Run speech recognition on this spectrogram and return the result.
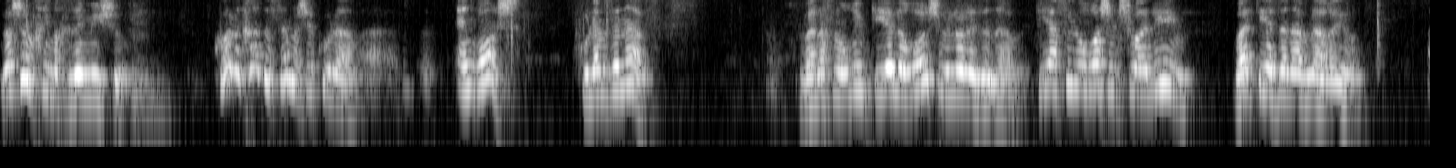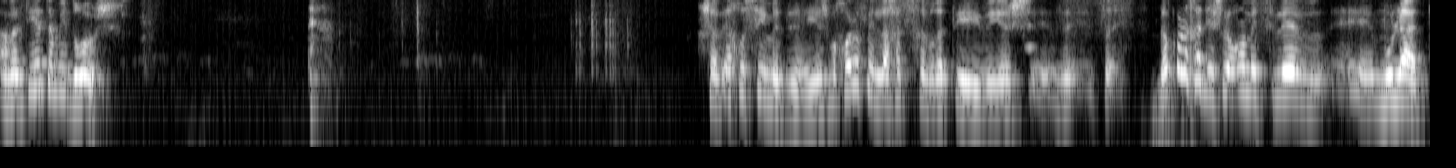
לא שהולכים אחרי מישהו. כל אחד עושה מה שכולם. אין ראש, כולם זנב. ואנחנו אומרים תהיה לראש ולא לזנב. תהיה אפילו ראש של שועלים ואל תהיה זנב לאריות. אבל תהיה תמיד ראש. עכשיו, איך עושים את זה? יש בכל אופן לחץ חברתי ויש... זה, זה, לא כל אחד יש לו אומץ לב אה, מולד.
